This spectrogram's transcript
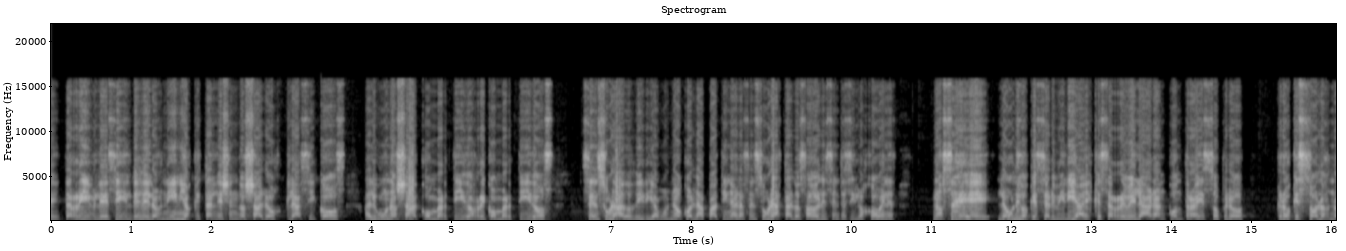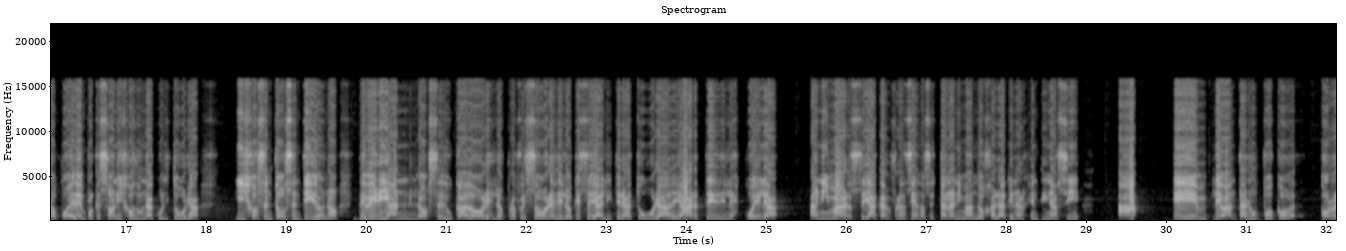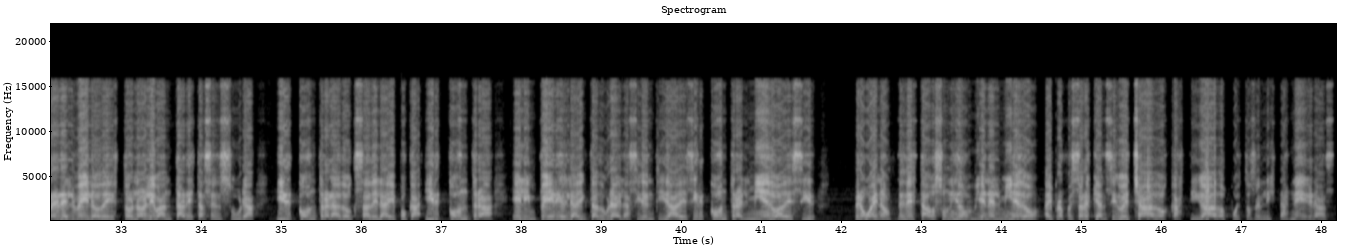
eh, terrible, sí, desde los niños que están leyendo ya los clásicos, algunos ya convertidos, reconvertidos, censurados diríamos, ¿no? Con la pátina de la censura, hasta los adolescentes y los jóvenes. No sé, lo único que serviría es que se rebelaran contra eso, pero creo que solos no pueden porque son hijos de una cultura, hijos en todo sentido, ¿no? Deberían los educadores, los profesores, de lo que sea, literatura, de arte, de la escuela, animarse, acá en Francia nos están animando, ojalá que en Argentina sí, a em, levantar un poco, correr el velo de esto, ¿no? Levantar esta censura, ir contra la doxa de la época, ir contra el imperio y la dictadura de las identidades, ir contra el miedo a decir. Pero bueno, desde Estados Unidos viene el miedo. Hay profesores que han sido echados, castigados, puestos en listas negras.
